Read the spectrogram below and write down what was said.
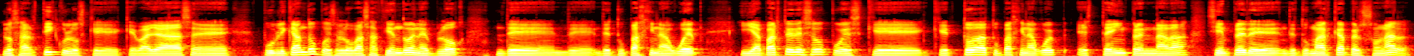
Los artículos que, vayas eh, publicando pues lo vas haciendo en el blog de, de tu página web y aparte de eso, pues que, toda tu página web esté impregnada siempre de, tu marca personal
